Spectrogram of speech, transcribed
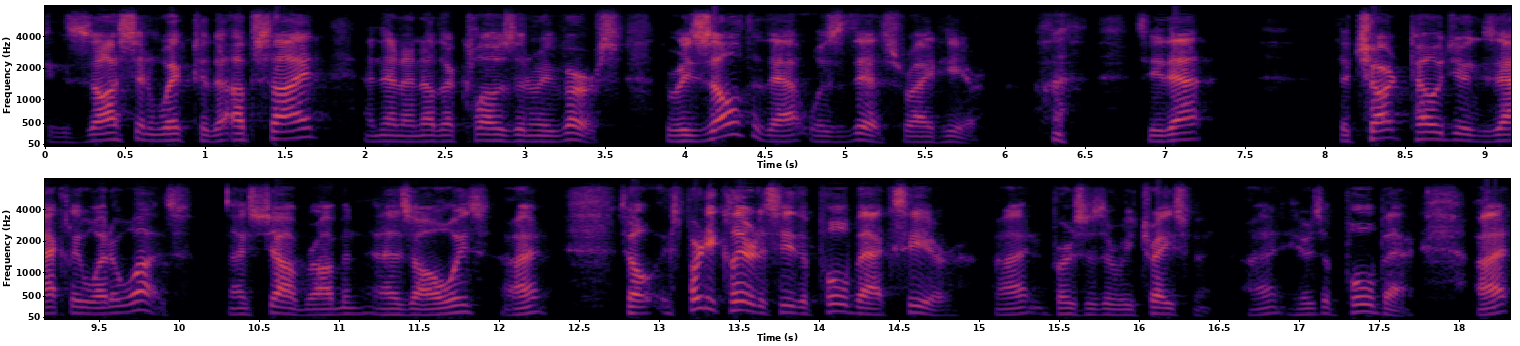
Exhaustion wick to the upside, and then another close in reverse. The result of that was this right here. See that? The chart told you exactly what it was. Nice job, Robin, as always. All right. So it's pretty clear to see the pullbacks here, all right, versus a retracement. All right, here's a pullback. All right,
